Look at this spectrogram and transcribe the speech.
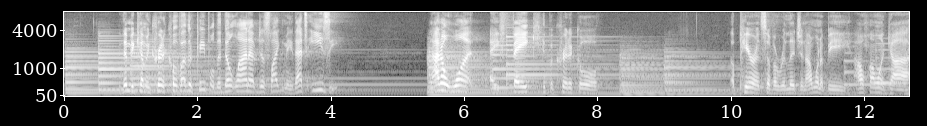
And then becoming critical of other people that don't line up just like me. That's easy. And I don't want a fake, hypocritical appearance of a religion. I want to be, I want God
